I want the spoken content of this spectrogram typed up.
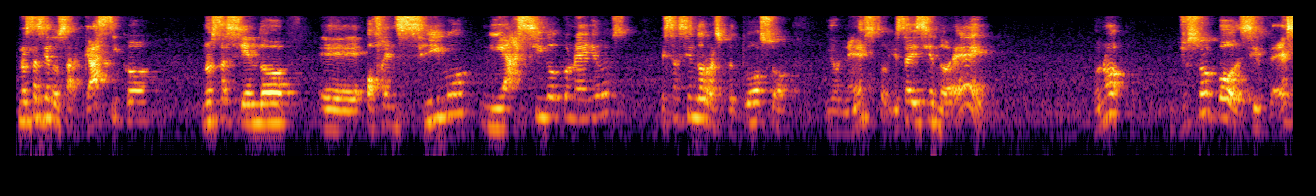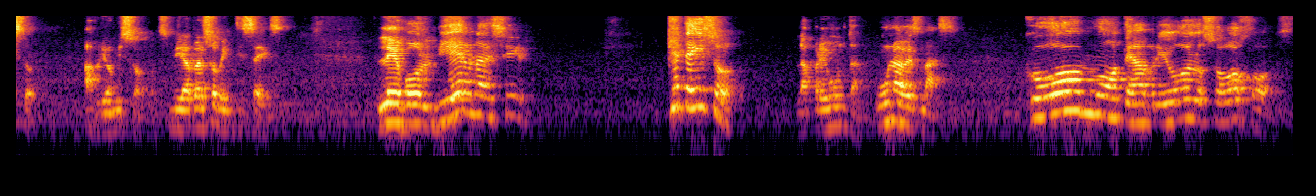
No está siendo sarcástico. No está siendo eh, ofensivo ni ácido con ellos. Está siendo respetuoso y honesto. Y está diciendo, hey, bueno, yo solo puedo decirte esto. Abrió mis ojos. Mira, verso 26. Le volvieron a decir, ¿qué te hizo? La pregunta, una vez más. ¿Cómo te abrió los ojos?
